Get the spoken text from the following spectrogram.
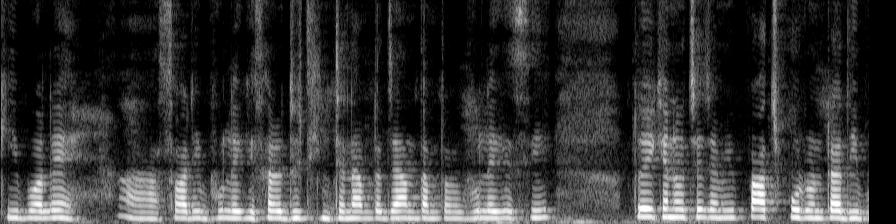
কি বলে? সরি ভুলে গেছি। আর দুই তিনটে নামটা জানতাম, তবে ভুলে গেছি। তো এখানে হচ্ছে যে আমি পাঁচ ফোড়নটা দিব।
